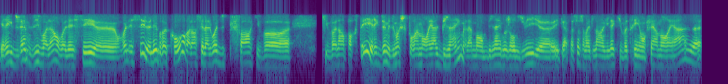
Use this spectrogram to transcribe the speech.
Éric Duhem dit voilà, on va laisser euh, on va laisser le libre cours. Alors c'est la loi du plus fort qui va euh, qui va l'emporter. Éric Duhem dit moi je suis pour un Montréal bilingue, là mon bilingue aujourd'hui euh, et puis après ça ça va être l'anglais qui va triompher à Montréal.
